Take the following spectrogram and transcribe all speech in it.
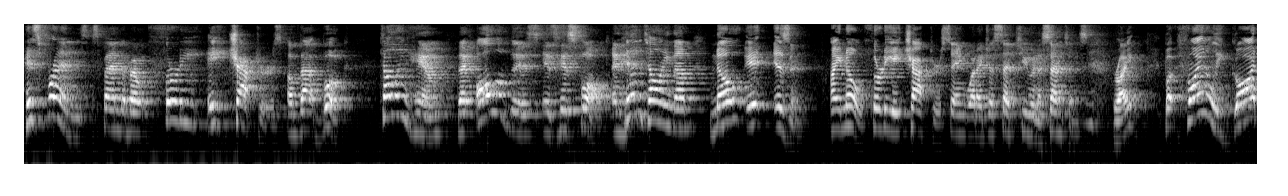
his friends spend about 38 chapters of that book telling him that all of this is his fault, and him telling them, no, it isn't. I know, 38 chapters saying what I just said to you in a sentence, right? But finally, God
